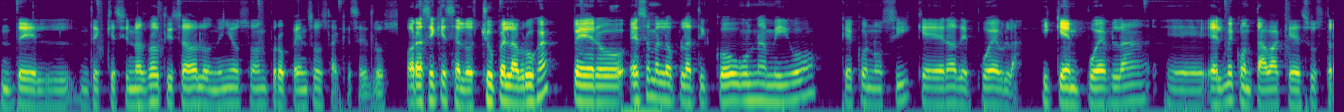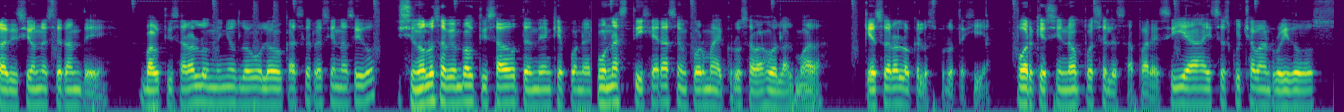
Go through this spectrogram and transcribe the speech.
del, de que si no has bautizado los niños son propensos a que se los ahora sí que se los chupe la bruja pero eso me lo platicó un amigo que conocí que era de Puebla y que en Puebla eh, él me contaba que sus tradiciones eran de bautizar a los niños luego luego casi recién nacidos y si no los habían bautizado tendrían que poner unas tijeras en forma de cruz abajo de la almohada que eso era lo que los protegía porque si no pues se les aparecía y se escuchaban ruidos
